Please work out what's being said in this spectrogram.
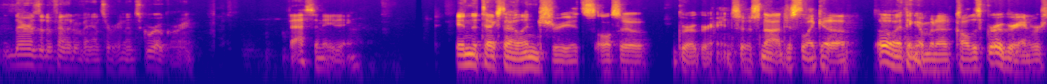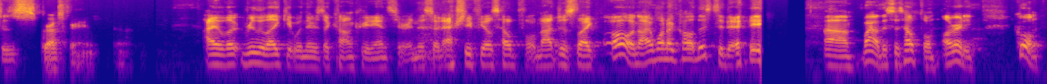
There is a definitive answer and it's grosgrain. Fascinating. In the textile industry, it's also grosgrain. So it's not just like a, oh, I think I'm going to call this grow grain versus grass grain. I lo- really like it when there's a concrete answer, and this one actually feels helpful, not just like, oh, and I want to call this today. Um, wow, this is helpful already. Cool.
